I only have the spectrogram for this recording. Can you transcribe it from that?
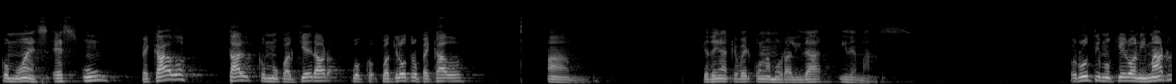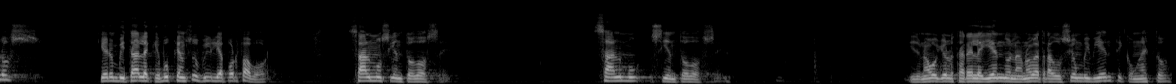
como es, es un pecado tal como cualquier, otro pecado que tenga que ver con la moralidad y demás. Por último, quiero animarlos Quiero invitarle a que busquen su Biblia, por favor. Salmo 112. Salmo 112. Y de nuevo yo lo estaré leyendo en la nueva traducción viviente y con esto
